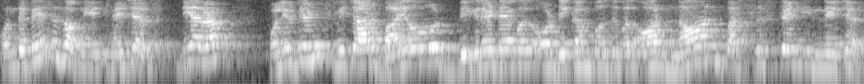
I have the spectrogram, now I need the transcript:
On the basis of na nature there are pollutants which are biodegradable or decomposable or non-persistent in nature.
